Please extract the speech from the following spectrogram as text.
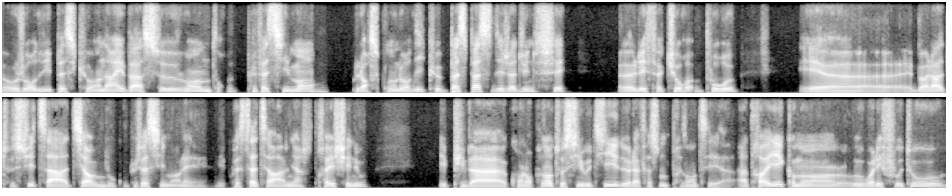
aujourd'hui parce qu'on arrive à se vendre plus facilement lorsqu'on leur dit que Passe-Passe, déjà d'une, fait les factures pour eux. Et, euh, ben là, tout de suite, ça attire beaucoup plus facilement les, prestataires à venir travailler chez nous. Et puis, bah, qu'on leur présente aussi l'outil, de la façon de présenter à, travailler, comment on voit les photos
